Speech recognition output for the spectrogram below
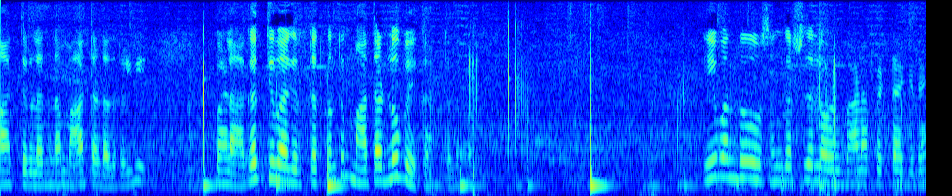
ಮಾತುಗಳನ್ನು ಮಾತಾಡೋದ್ರಲ್ಲಿ ಬಹಳ ಅಗತ್ಯವಾಗಿರ್ತಕ್ಕಂಥ ಮಾತಾಡಲೇಬೇಕಾಗ್ತದೆ. ಈ ಒಂದು ಸಂಘರ್ಷದಲ್ಲಿ ಅವ್ರಿಗೆ ಭಾಳ ಪೆಟ್ಟಾಗಿದೆ.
